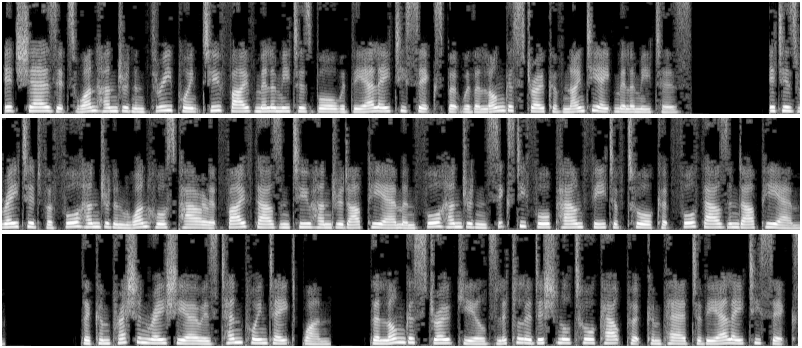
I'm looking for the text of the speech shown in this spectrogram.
It shares its 103.25 mm bore with the L86 but with a longer stroke of 98 mm. It is rated for 401 horsepower at 5200 rpm and 464 pound-feet of torque at 4000 rpm. The compression ratio is 10.8:1. The longer stroke yields little additional torque output compared to the L86.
